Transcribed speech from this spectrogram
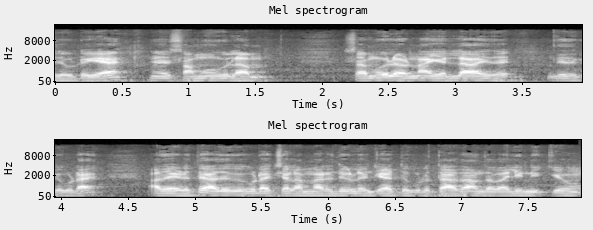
இதுடைய சமூலம் சமூலம்னா எல்லா இது இதுக்கு கூட அதை எடுத்து அதுக்கு கூட சில மருந்துகளும் சேர்த்து கொடுத்தா தான் அந்த வலி நிற்கும்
